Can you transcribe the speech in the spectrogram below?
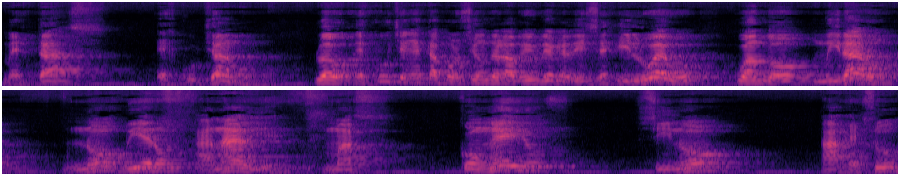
¿me estás escuchando? Luego, escuchen esta porción de la Biblia que dice, y luego cuando miraron, no vieron a nadie más con ellos, sino a Jesús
